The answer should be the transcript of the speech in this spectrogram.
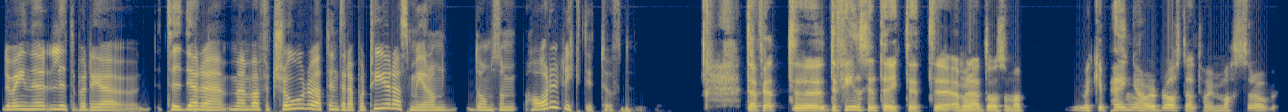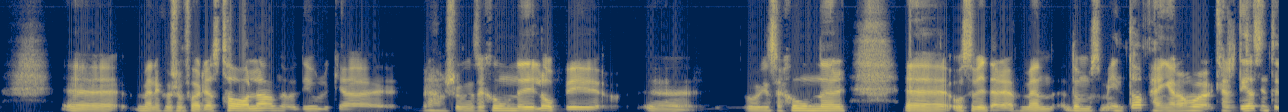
Du var inne lite på det tidigare, men varför tror du att det inte rapporteras mer om de som har det riktigt tufft? Därför att eh, det finns inte riktigt, eh, jag menar de som har mycket pengar har det bra ställt har ju massor av eh, människor som för deras talan. Och det är olika eh, branschorganisationer, i lobbyorganisationer eh, och så vidare. Men de som inte har pengar de har kanske dels inte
